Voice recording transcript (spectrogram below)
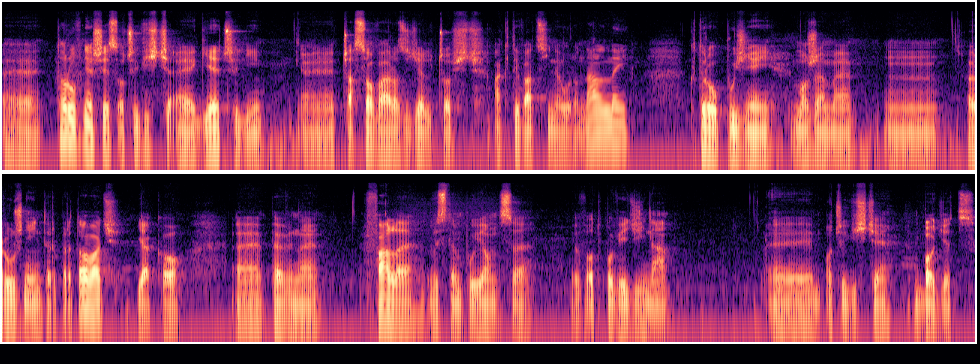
E, to również jest oczywiście EEG, czyli czasowa rozdzielczość aktywacji neuronalnej, którą później możemy mm, różnie interpretować jako pewne fale występujące w odpowiedzi na oczywiście bodziec.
